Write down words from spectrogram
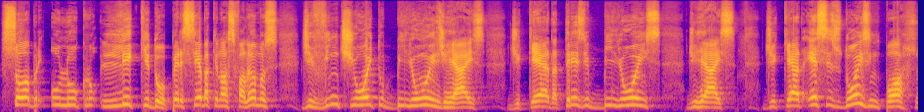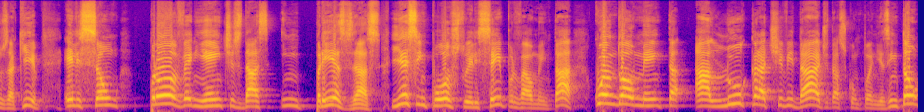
sobre o lucro líquido. Perceba que nós falamos de 28 bilhões de reais de queda, 13 bilhões de reais de queda. Esses dois impostos aqui, eles são provenientes das empresas. E esse imposto ele sempre vai aumentar quando aumenta a lucratividade das companhias. Então,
